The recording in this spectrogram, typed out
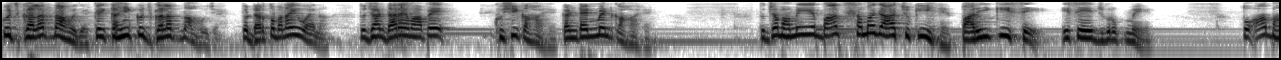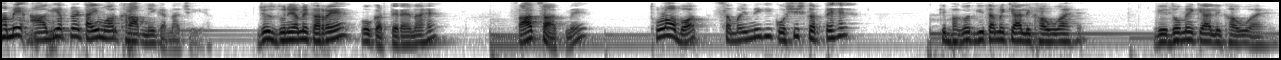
कुछ गलत ना हो जाए, कहीं कहीं कुछ गलत ना हो जाए। तो डर तो बना ही हुआ है ना। तो जहाँ डर है, वहाँ पे खुशी कहाँ है? कंटेनमेंट कहाँ है? तो जब हमें ये बात समझ आ चुकी है बारीकी से इस एज ग्रुप में तो अब हमें आगे अपना टाइम और खराब नहीं करना चाहिए। जो इस दुनिया में कर रहे हैं, वो करते रहना है। साथ साथ में थोड़ा बहुत समझने की कोशिश करते हैं कि भगवत गीता में क्या लिखा हुआ है वेदों में क्या लिखा हुआ है।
